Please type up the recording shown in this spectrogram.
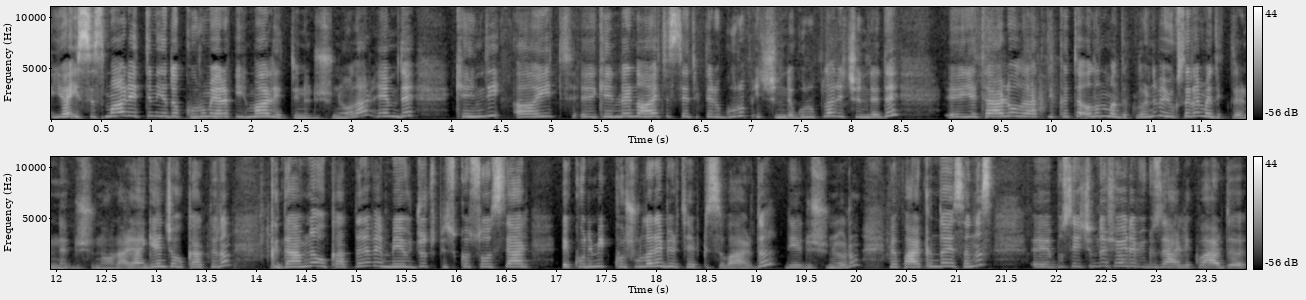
ya istismar ettiğini ya da korumayarak ihmal ettiğini düşünüyorlar. Hem de kendi ait e, kendilerine ait hissettikleri grup içinde, gruplar içinde de e, yeterli olarak dikkate alınmadıklarını ve yükselemediklerini düşünüyorlar. Yani genç avukatların kıdemli avukatlara ve mevcut psikososyal ekonomik koşullara bir tepkisi vardı diye düşünüyorum. Ve farkındaysanız e, bu seçimde şöyle bir güzellik vardı.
